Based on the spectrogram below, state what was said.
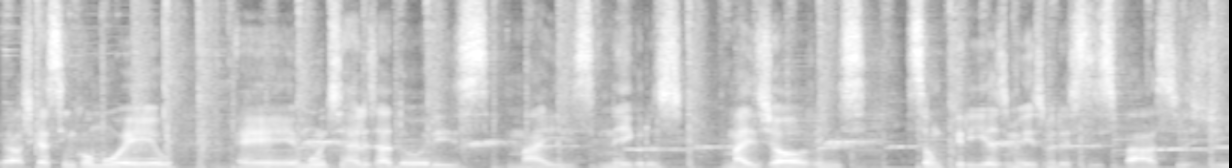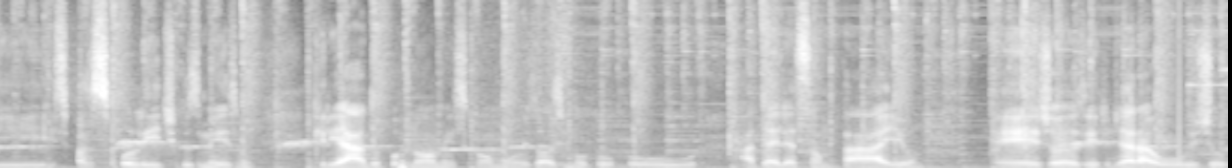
Eu acho que assim como eu, é, muitos realizadores mais negros, mais jovens, são crias mesmo desses espaços, de espaços políticos mesmo, criado por nomes como Zósimo Bubu, Adélia Sampaio, é, Joelzito de Araújo,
